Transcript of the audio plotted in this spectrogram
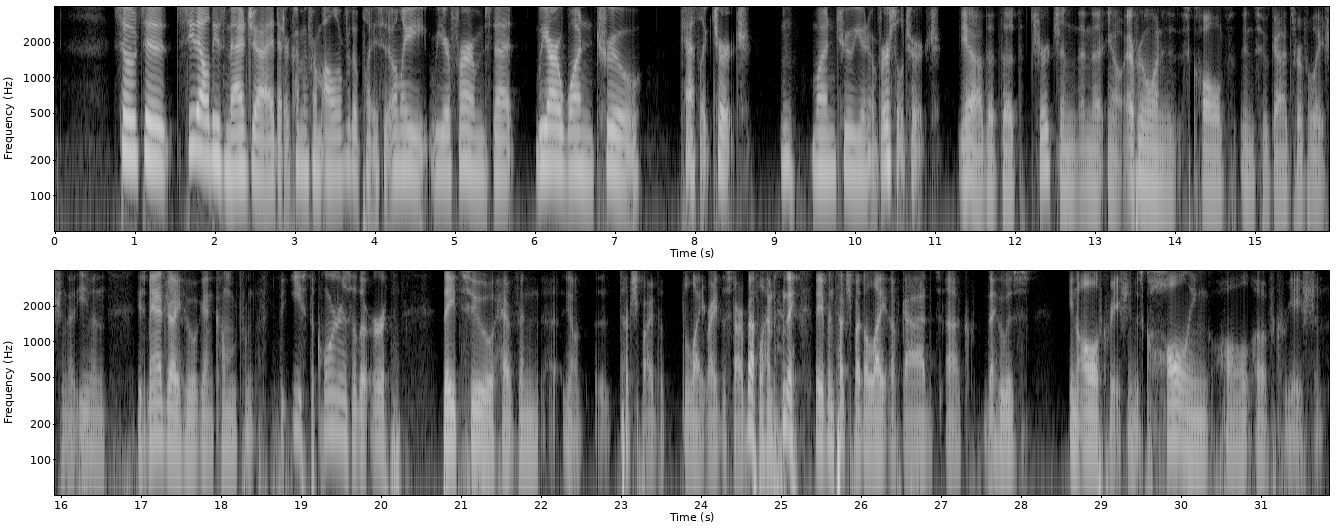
So to see all these magi that are coming from all over the place, it only reaffirms that we are one true Catholic Church, mm. one true universal church. Yeah, that the, the, church and, and that you know everyone is, is, called into God's revelation. That even these magi who again come from the, the east, the corners of the earth, they too have been uh, you know touched by the, the light, right? The star of Bethlehem. they they've been touched by the light of God, uh, that who is in all of creation, who is calling all of creation.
